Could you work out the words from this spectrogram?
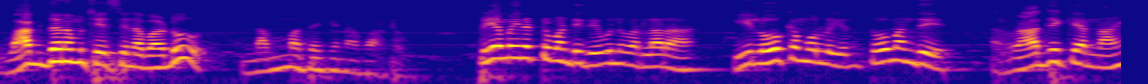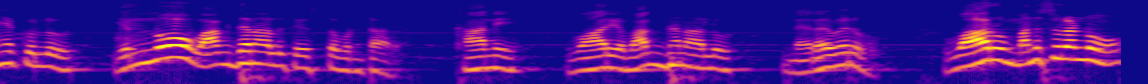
వాగ్దానము చేసినవాడు నమ్మదగినవాడు. ప్రియమైనటువంటి దేవుని వర్లారా ఈ లోకములో ఎంతోమంది రాజకీయ నాయకులు ఎన్నో వాగ్దానాలు చేస్తూ ఉంటారు. కానీ వారి వాగ్దానాలు నెరవేరవు. వారు మనుషులను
